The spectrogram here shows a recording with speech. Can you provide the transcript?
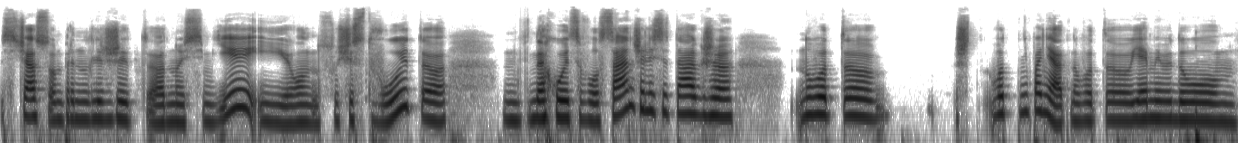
сейчас он принадлежит одной семье, и он существует, э, находится в Лос-Анджелесе также. Ну вот, э, вот непонятно, вот э, я имею в виду,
